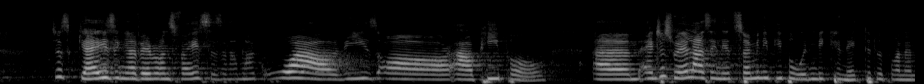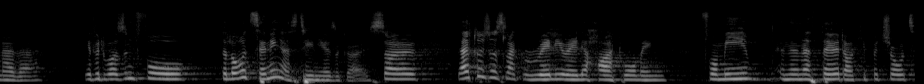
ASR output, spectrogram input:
just gazing over everyone's faces, and I'm like, wow, these are our people. Um, and just realizing that so many people wouldn't be connected with one another if it wasn't for the Lord sending us 10 years ago. So that was just like really, really heartwarming for me. And then a third, I'll keep it short,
